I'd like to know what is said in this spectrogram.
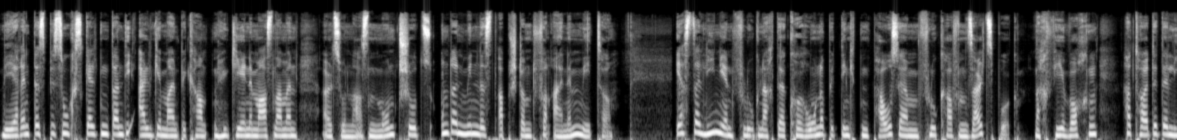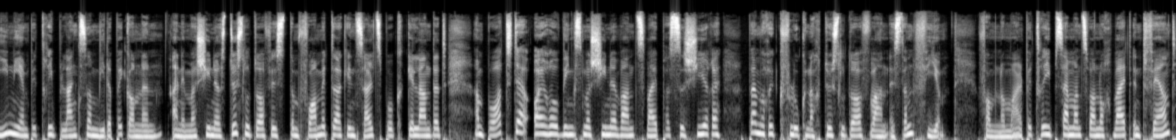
Während des Besuchs gelten dann die allgemein bekannten Hygienemaßnahmen, also Nasen-Mundschutz und ein Mindestabstand von einem Meter. Erster Linienflug nach der Corona-bedingten Pause am Flughafen Salzburg. Nach vier Wochen hat heute der Linienbetrieb langsam wieder begonnen. Eine Maschine aus Düsseldorf ist am Vormittag in Salzburg gelandet. An Bord der Eurowings-Maschine waren zwei Passagiere. Beim Rückflug nach Düsseldorf waren es dann vier. Vom Normalbetrieb sei man zwar noch weit entfernt,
